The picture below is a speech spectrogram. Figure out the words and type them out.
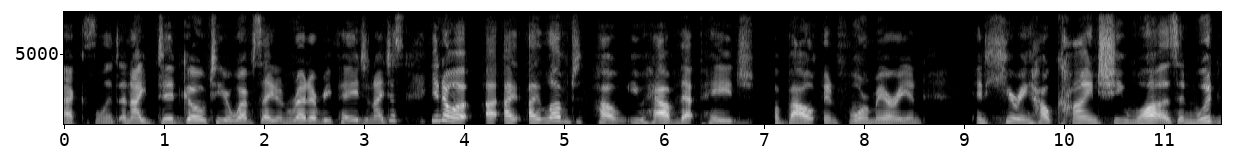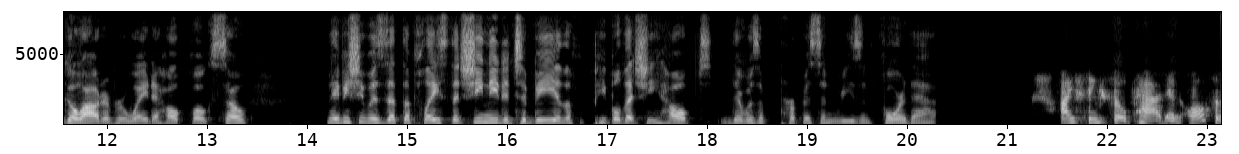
Excellent. And I did go to your website and read every page. And I just, you know, I, I, I loved how you have that page about and for Mary and, and hearing how kind she was and would go out of her way to help folks. So maybe she was at the place that she needed to be and the people that she helped, there was a purpose and reason for that. I think so, Pat. And also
